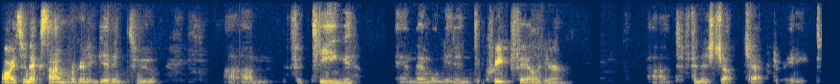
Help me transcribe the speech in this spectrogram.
All right, so next time we're gonna get into um, fatigue, and then we'll get into creep failure uh, to finish up chapter eight.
